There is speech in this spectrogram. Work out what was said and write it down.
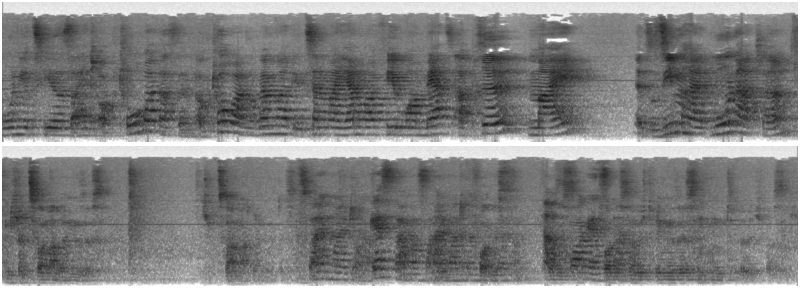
wohnen jetzt hier seit Oktober. Das sind Oktober, November, Dezember, Januar, Februar, März, April, Mai. Also siebeneinhalb Monate. Und ich habe zweimal drin gesessen. Ich habe zweimal drin zweimal drin. Gestern hast du einmal drin Vorgestern. gesessen. Ach, vorgestern. Vorgestern habe ich drin gesessen und äh, ich weiß nicht.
